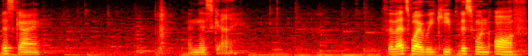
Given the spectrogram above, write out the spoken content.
this guy, and this guy. So that's why we keep this one off,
